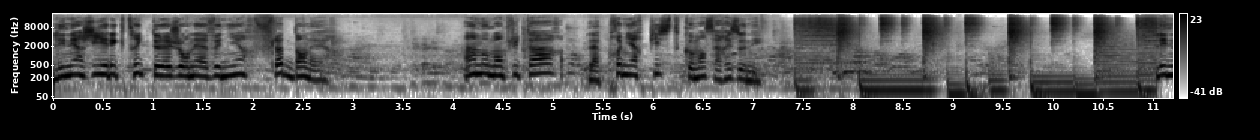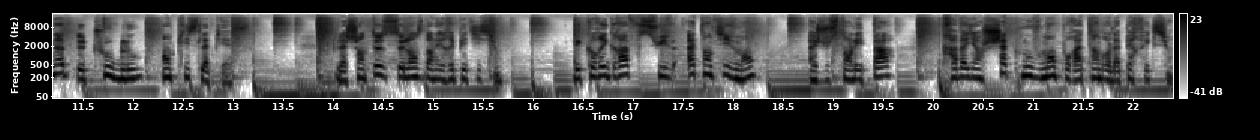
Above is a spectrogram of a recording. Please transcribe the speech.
L'énergie électrique de la journée à venir flotte dans l'air. Un moment plus tard, la première piste commence à résonner. Les notes de True Blue emplissent la pièce. La chanteuse se lance dans les répétitions. Les chorégraphes suivent attentivement, ajustant les pas, travaillant chaque mouvement pour atteindre la perfection.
